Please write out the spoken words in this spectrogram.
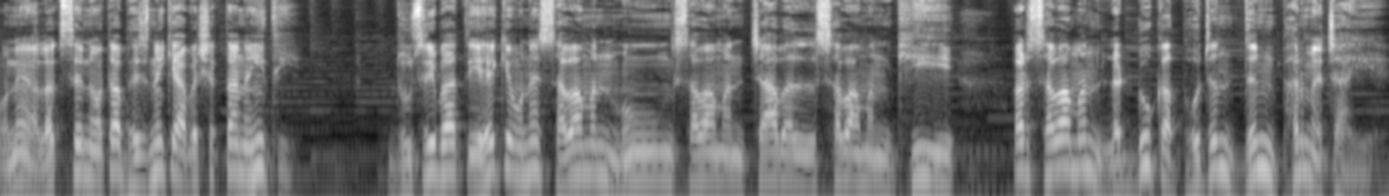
उन्हें अलग से न्योता भेजने की आवश्यकता नहीं थी। दूसरी बात यह है कि उन्हें सवा मन मूंग सवा मन चावल सवा मन घी और सवा मन लड्डू का भोजन दिन भर में चाहिए।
